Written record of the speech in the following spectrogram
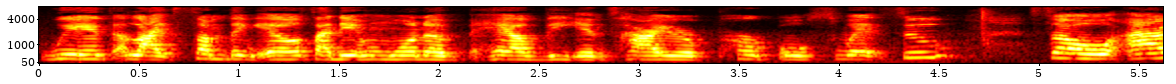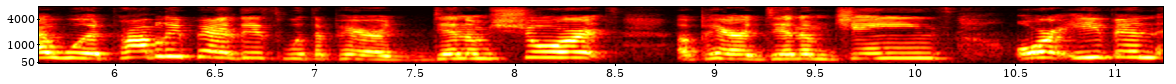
with like something else i didn't want to have the entire purple sweatsuit so I would probably pair this with a pair of denim shorts, a pair of denim jeans, or even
